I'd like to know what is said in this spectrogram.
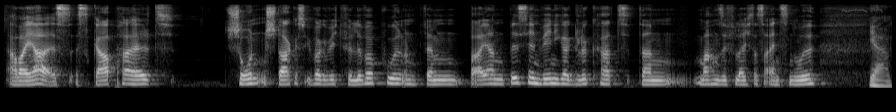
aber ja, es, es gab halt schon ein starkes Übergewicht für Liverpool und wenn Bayern ein bisschen weniger Glück hat, dann machen sie vielleicht das 1-0. Ja.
